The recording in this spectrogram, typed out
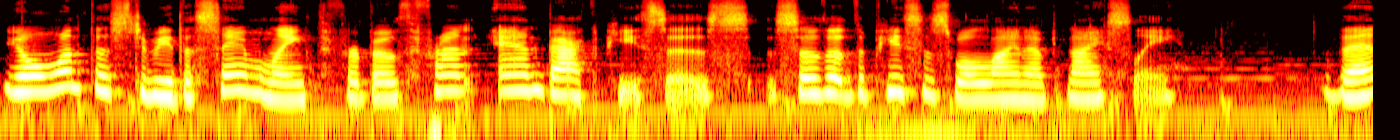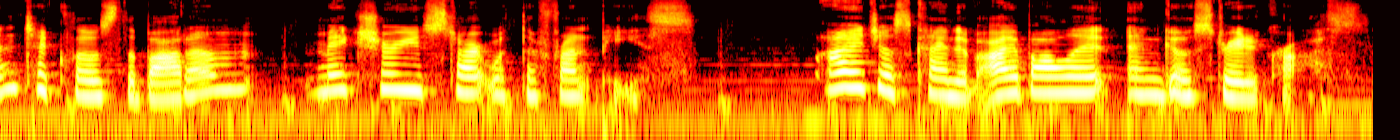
You'll want this to be the same length for both front and back pieces, so that the pieces will line up nicely. Then, to close the bottom, make sure you start with the front piece. I just kind of eyeball it and go straight across.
